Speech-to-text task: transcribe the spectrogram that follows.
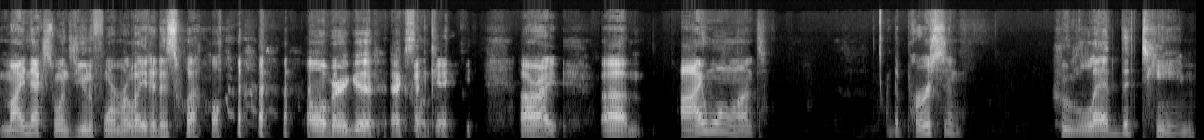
my next one's uniform related as well. oh very good excellent okay. All right. Um I want the person who led the team,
